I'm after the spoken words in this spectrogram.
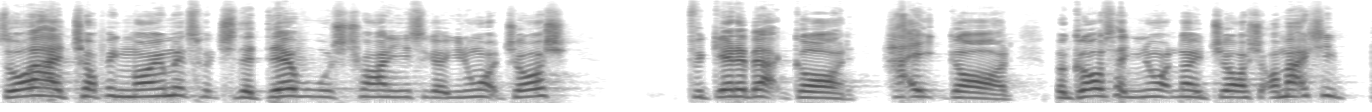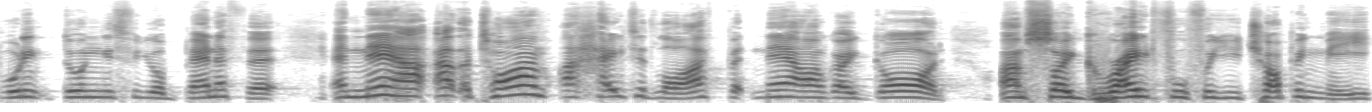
So I had chopping moments, which the devil was trying to use to go, you know what, Josh? Forget about God, hate God. But God's saying, you know what? No, Josh, I'm actually doing this for your benefit. And now, at the time, I hated life, but now I'm going, God, I'm so grateful for you chopping me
